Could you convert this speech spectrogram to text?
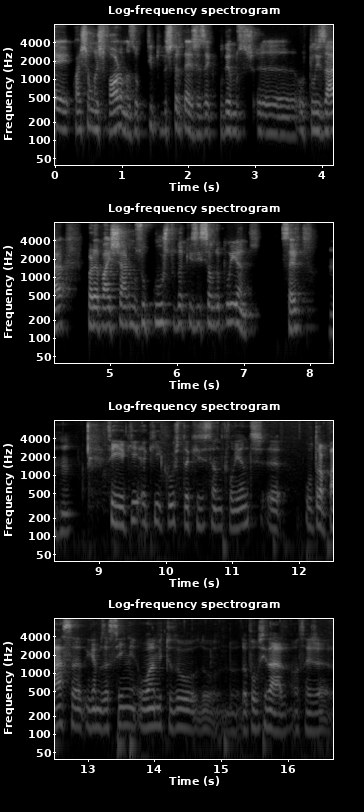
é, quais são as formas ou que tipo de estratégias é que podemos uh, utilizar para baixarmos o custo de aquisição do cliente, certo? Uhum. Sim, aqui, aqui custo de aquisição de clientes uh, ultrapassa, digamos assim, o âmbito do, do, do, da publicidade, ou seja,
